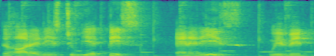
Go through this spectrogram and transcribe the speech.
the harder it is to be at peace, and it is with it.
